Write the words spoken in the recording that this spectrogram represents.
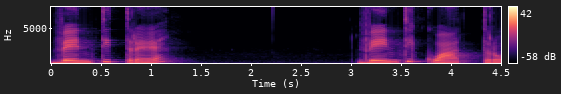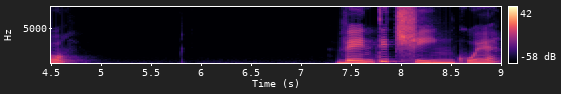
ventitré, ventiquattro, venticinque,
